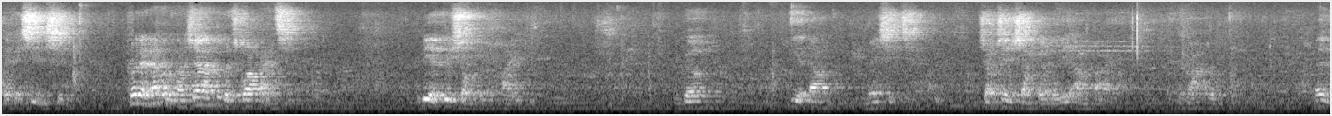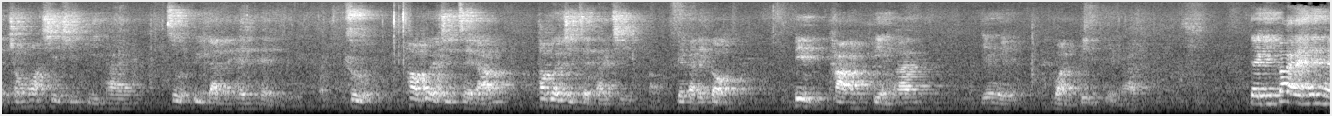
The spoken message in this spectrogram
帝的信心。可能咱有当时咱拄着一寡代志，你会对上帝怀疑，毋过你会当免信心，相信上帝为你安排更加好，咱充满信心期待。主对咱的显现，主透过真济人，透过真济代志，要甲你讲，你通平安，因为愿你平安。第二摆的显现，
